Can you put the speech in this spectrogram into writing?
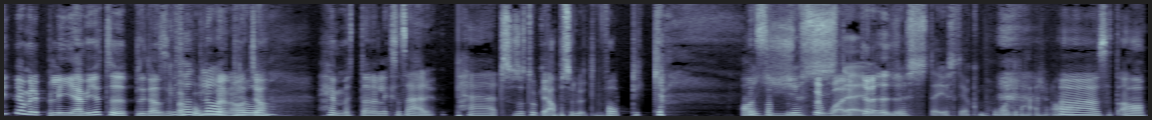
Ja men det blev ju typ i den Ska situationen och att jag hämtade liksom så här pads och så tog jag absolut vodka. Ja just det, ja, just det, just det, jag kommer ihåg det här. Ja. Ah, så att, ja,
